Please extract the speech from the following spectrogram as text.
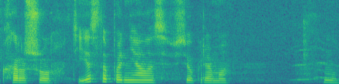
Хорошо тесто поднялось, все прямо ну,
